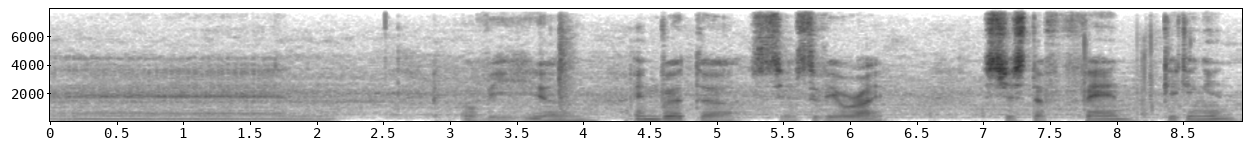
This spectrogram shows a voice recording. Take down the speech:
and over here inverter seems to be alright. It's just a fan kicking in.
